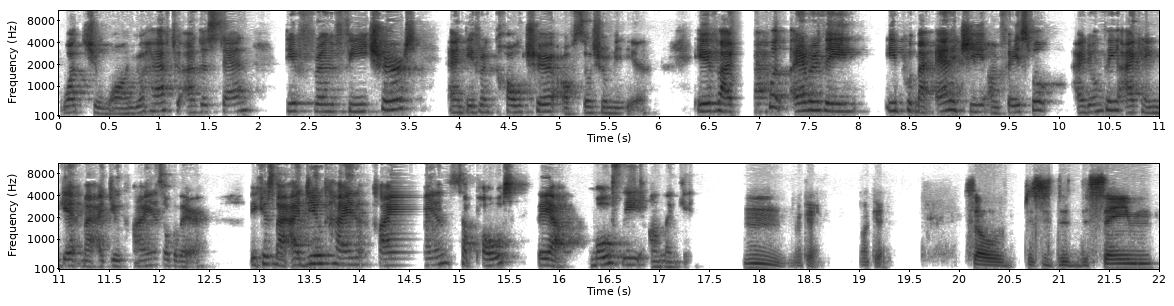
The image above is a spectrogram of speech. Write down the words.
what you want, you have to understand different features and different culture of social media. If I put everything, input my energy on Facebook, I don't think I can get my ideal clients over there because my ideal kind of clients, suppose they are mostly on LinkedIn. Mm, okay, okay. So this is the, the same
